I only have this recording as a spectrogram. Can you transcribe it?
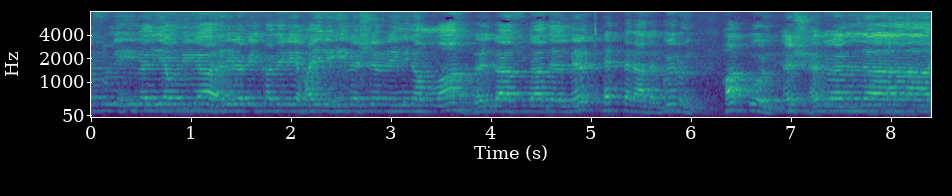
Rusulihi vel yevmil ahiri ve bil kaderi hayrihi ve şerrihi minallah vel bâsü ba'del mevt. Hep beraber buyurun. Hakkun eşhedü en la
